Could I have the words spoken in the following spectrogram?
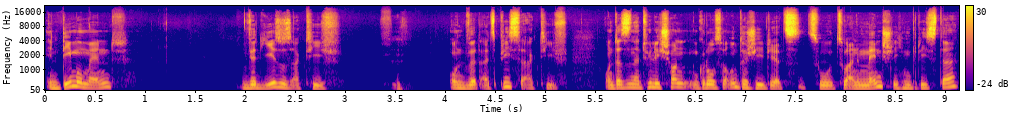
in dem Moment wird Jesus aktiv und wird als Priester aktiv. Und das ist natürlich schon ein großer Unterschied jetzt zu, zu einem menschlichen Priester,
